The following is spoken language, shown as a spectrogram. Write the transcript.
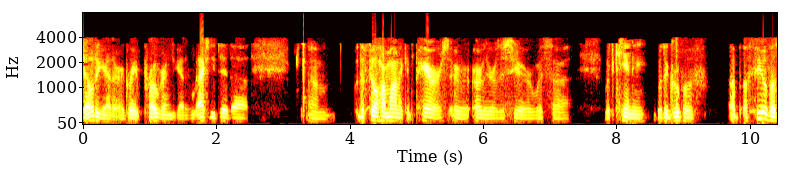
show together, a great program together. We actually did uh, um, the Philharmonic in Paris earlier this year with. Uh, with Kenny, with a group of a, a few of us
